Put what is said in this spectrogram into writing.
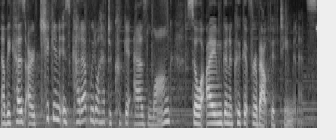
Now because our chicken is cut up, we don't have to cook it as long, so I'm gonna cook it for about 15 minutes.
